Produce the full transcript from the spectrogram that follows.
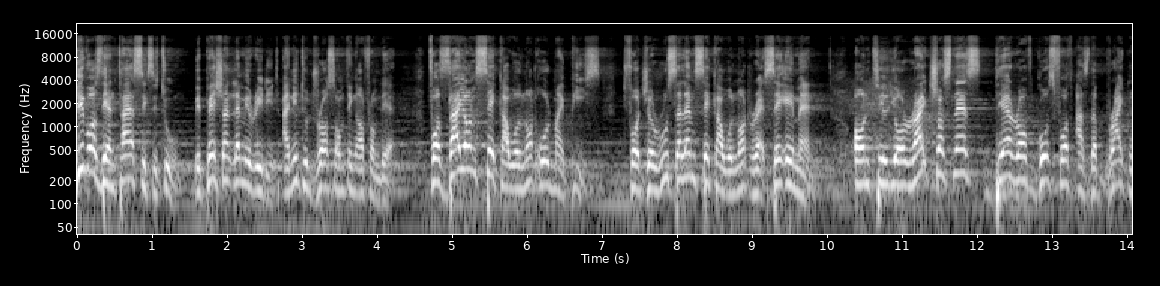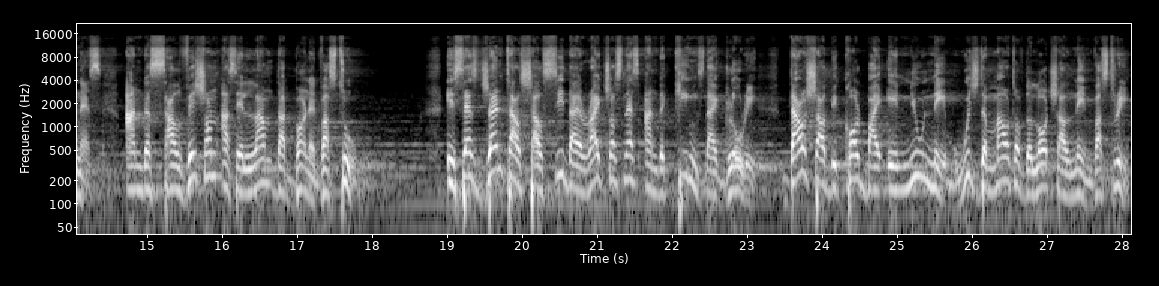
Give us the entire 62. Be patient. Let me read it. I need to draw something out from there. For Zion's sake, I will not hold my peace. For Jerusalem's sake, I will not rest. Say amen. Until your righteousness thereof goes forth as the brightness and the salvation as a lamp that burneth. Verse 2. It says, Gentiles shall see thy righteousness and the kings thy glory. Thou shalt be called by a new name, which the mouth of the Lord shall name. Verse 3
